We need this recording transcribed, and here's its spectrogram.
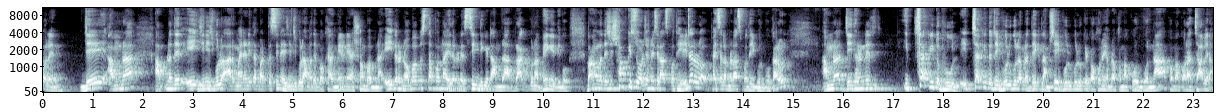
বলেন। যে আমরা আপনাদের এই জিনিসগুলো আর মেনে নিতে পারতেছি না, এই জিনিসগুলো আমাদের পক্ষে আর মেনে নেওয়া সম্ভব না। এই ধরনের অব্যবস্থাপনা এই ধরনের সিন্ডিকেট আমরা আর রাখব না, ভেঙে দিব। বাংলাদেশে সব কিছু অর্জন হয়েছে রাজপথে, এটারও ফাইসাল আমরা রাজপথেই করব। কারণ আমরা যেই ধরনের ইচ্ছাকৃত ভুল, ইচ্ছাকৃত যে ভুলগুলো আমরা দেখলাম, সেই ভুলগুলোকে কখনোই আমরা ক্ষমা করব না, ক্ষমা করা যাবে না।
